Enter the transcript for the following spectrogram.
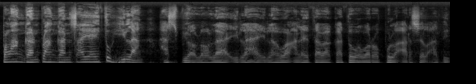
Pelanggan-pelanggan saya itu hilang. Hasbi Allah la ilaha illahua alaihi tawakatu wa rabbul arsil azim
